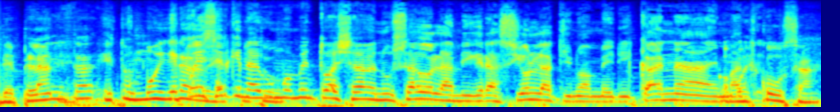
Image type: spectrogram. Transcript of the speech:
de plantas. Esto es muy grave. Puede ser que en algún momento hayan usado la migración latinoamericana en Como excusa.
